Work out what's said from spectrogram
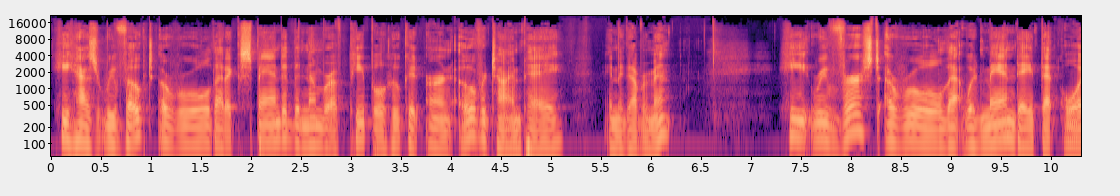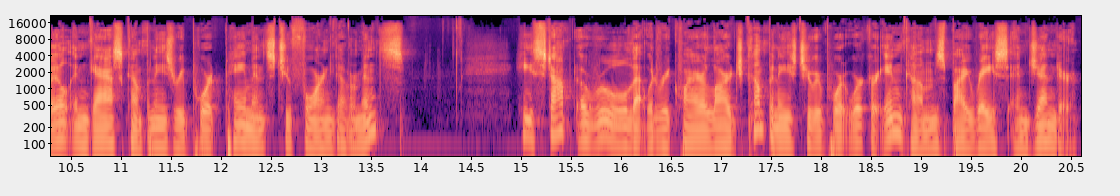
He has revoked a rule that expanded the number of people who could earn overtime pay in the government he reversed a rule that would mandate that oil and gas companies report payments to foreign governments. He stopped a rule that would require large companies to report worker incomes by race and gender.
